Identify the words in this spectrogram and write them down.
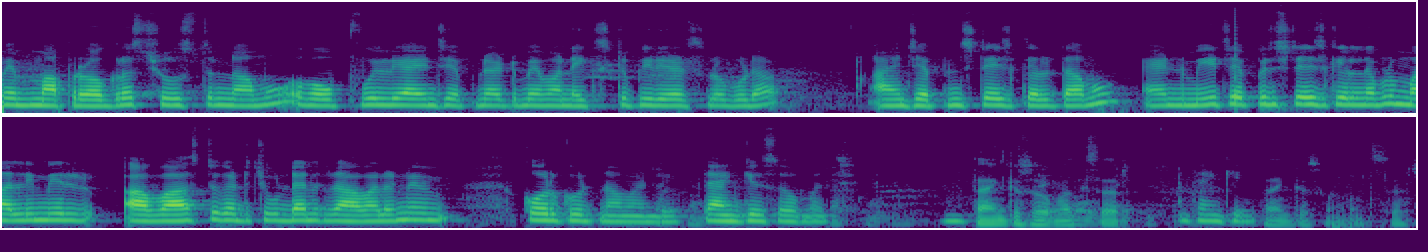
మేము మా ప్రోగ్రెస్ చూస్తున్నాము. హోప్ఫుల్లీ ఆయన చెప్పినట్టు మేము ఆ నెక్స్ట్ పీరియడ్స్లో కూడా ఆయన చెప్పిన స్టేజ్కి వెళ్తాము. అండ్ మీరు చెప్పిన స్టేజ్కి వెళ్ళినప్పుడు మళ్ళీ మీరు ఆ వాస్తు గట్టి చూడడానికి రావాలని మేము కోరుకుంటున్నామండి. Thank you so much thank you so much sir thank you thank you so much sir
